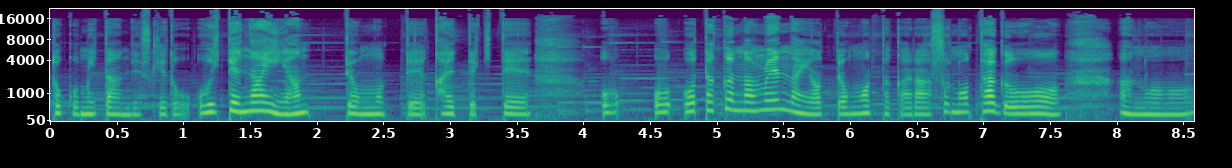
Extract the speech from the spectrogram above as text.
とこ見たんですけど置いてないやんって思って帰ってきておおオタクなめんなよって思ったからそのタグをあの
